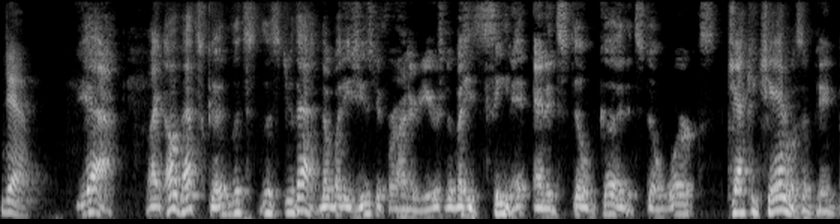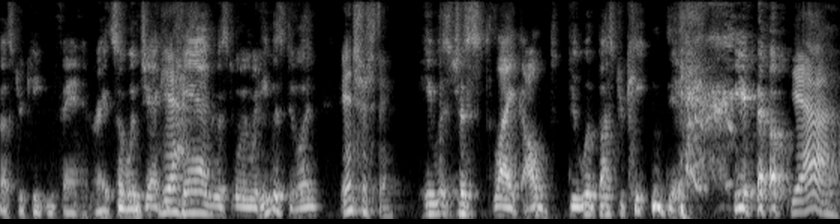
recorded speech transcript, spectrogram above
yeah. Yeah. Like, oh, that's good. Let's let's do that. Nobody's used it for 100 years. Nobody's seen it, and it's still good. It still works. Jackie Chan was a big Buster Keaton fan, right? So when Jackie Yeah. Chan was doing what he was doing, Interesting. He was just like, I'll do what Buster Keaton did, you know? Yeah.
